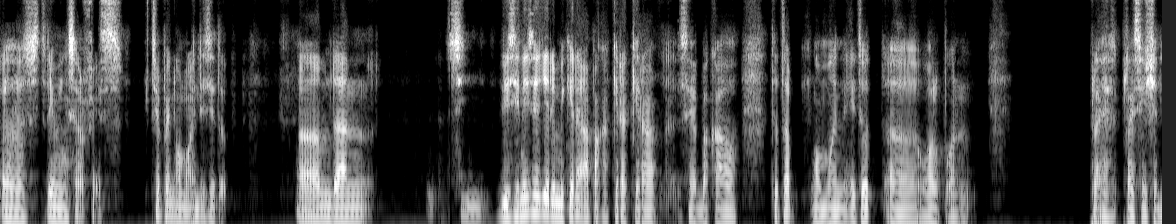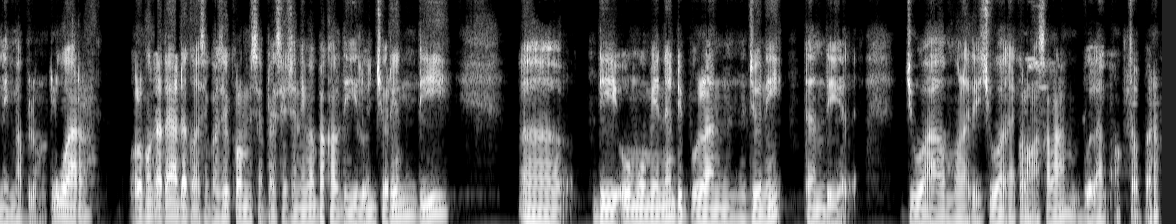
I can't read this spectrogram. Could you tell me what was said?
uh, streaming service saya pengen ngomongin di situ. Um, dan si, di sini saya jadi mikirnya apakah kira-kira saya bakal tetap ngomongin itu uh, walaupun Play, PlayStation 5 belum keluar. Walaupun katanya ada gosip-gosip kalau misalnya PlayStation 5 bakal diluncurin di uh, diumuminnya di bulan Juni dan dijual mulai dijual ya kalau nggak salah bulan Oktober.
